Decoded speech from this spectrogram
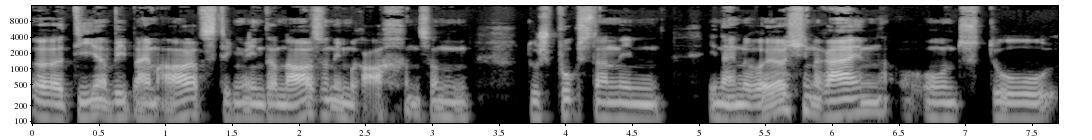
äh, dir wie beim Arzt in der Nase und im Rachen, sondern du spuckst dann in, in ein Röhrchen rein und du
